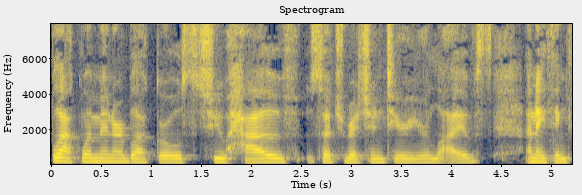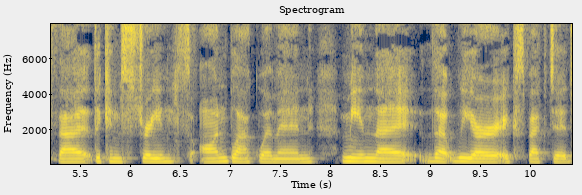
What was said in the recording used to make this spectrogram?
black women or black girls to have such rich interior lives. And i think that the constraints on black women mean that that we are expected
